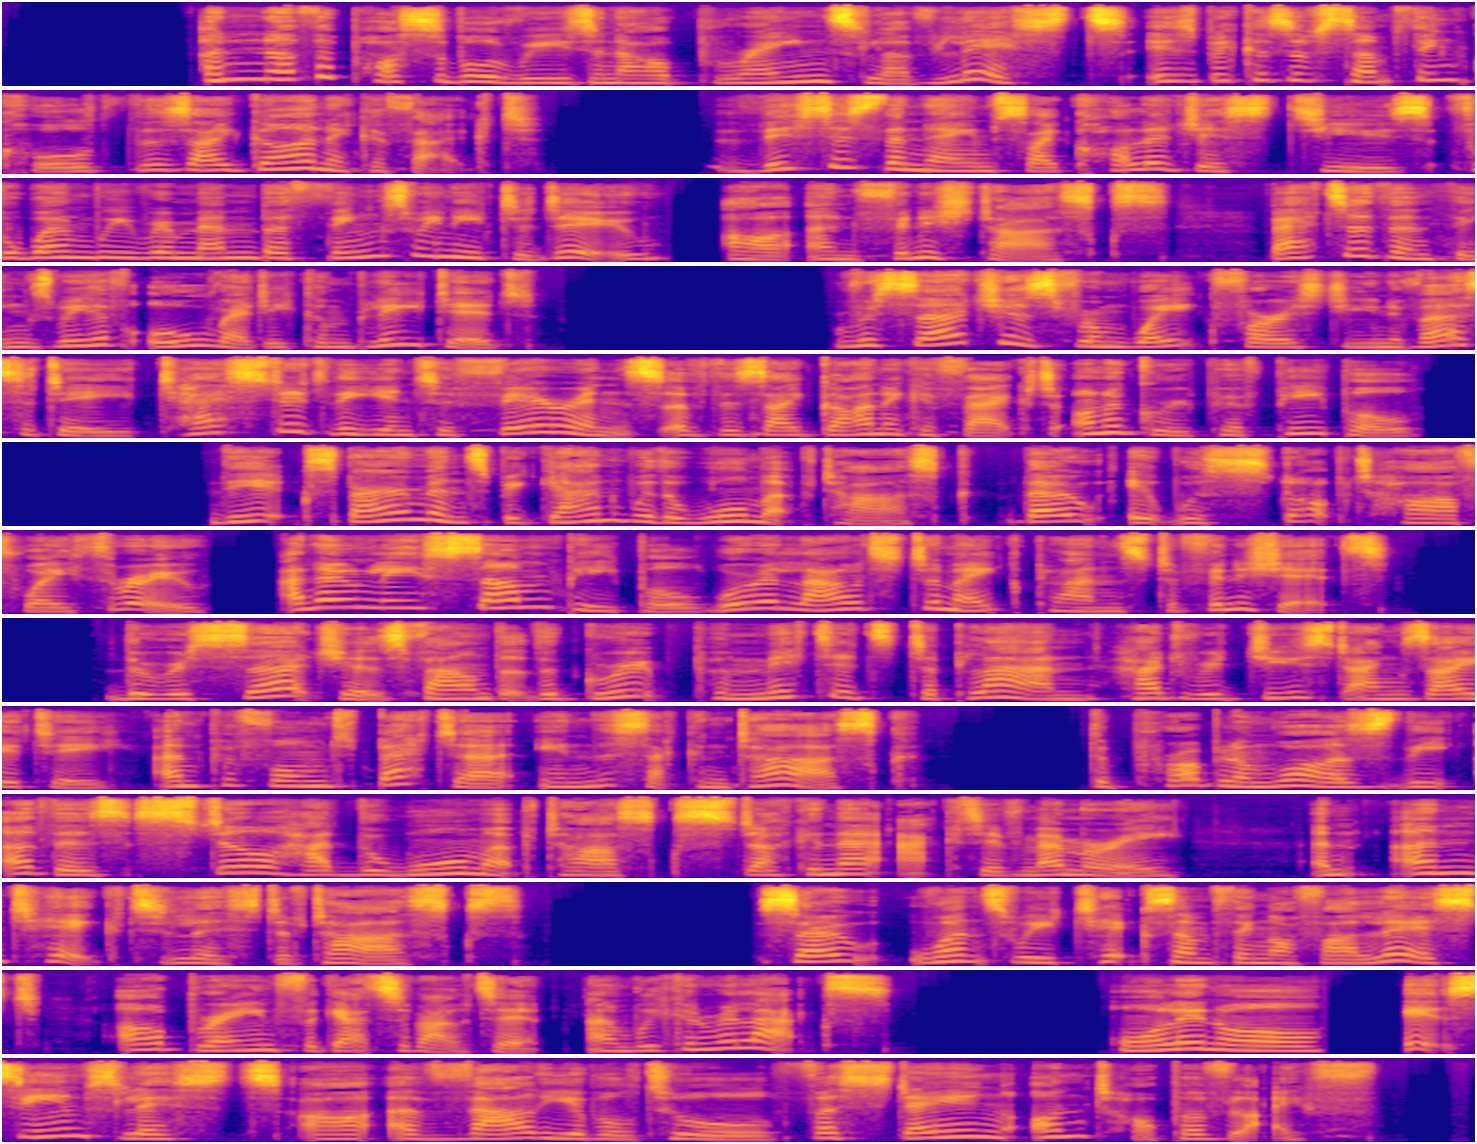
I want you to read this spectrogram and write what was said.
Another possible reason our brains love lists is because of something called the Zeigarnik effect. This is the name psychologists use for when we remember things we need to do, our unfinished tasks, better than things we have already completed. Researchers from Wake Forest University tested the interference of the Zeigarnik effect on a group of people. The experiments began with a warm up task, though it was stopped halfway through and only some people were allowed to make plans to finish it. The researchers found that the group permitted to plan had reduced anxiety and performed better in the second task. The problem was the others still had the warm up tasks stuck in their active memory, an unticked list of tasks. So, once we tick something off our list, our brain forgets about it and we can relax. All in all, it seems lists are a valuable tool for staying on top of life.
